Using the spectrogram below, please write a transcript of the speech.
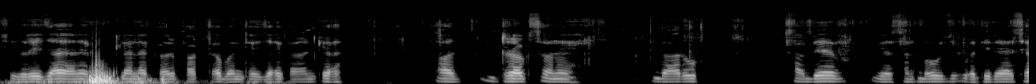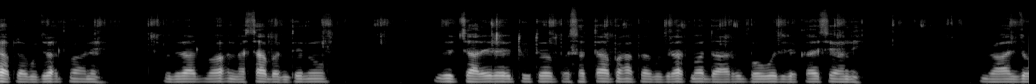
સુધરી જાય અને કેટલાના ઘર ભાગતા બંધ થઈ જાય કારણ કે આ ડ્રગ્સ અને દારૂ, આ બે વ્યસન બહુ જ વધી રહ્યા છે આપણા ગુજરાતમાં અને ગુજરાતમાં નશાબંધીનું ચાલી રહ્યું હતું તો છતાં પણ આપણા ગુજરાતમાં દારૂ બહુ જ વેચાય છે અને ગાંજો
